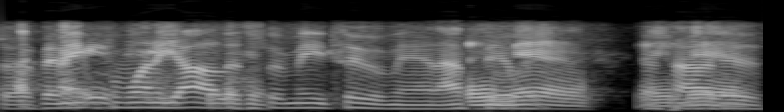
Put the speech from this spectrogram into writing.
So if it ain't for one of y'all, it's for me too, man. I feel Amen. it. That's Amen. how it is.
